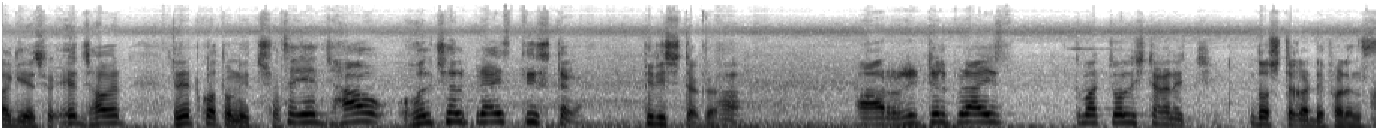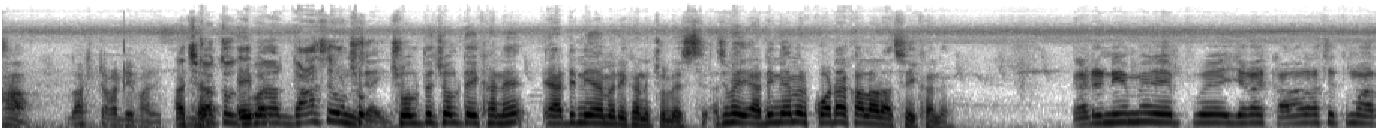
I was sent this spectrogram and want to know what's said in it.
লাগিয়েছো। এর ঝাউয়ের রেট কত নিচ্ছ? আচ্ছা এই ঝাউ হোলসেল প্রাইস তিরিশ টাকা। তিরিশ টাকা। হ্যাঁ আর রিটেল প্রাইস তোমার চল্লিশ টাকা নিচ্ছে। দশ টাকা ডিফারেন্স হ্যাঁ দশ টাকা ডিফারেন্স আচ্ছা এবার গাছে অনুযায়ী। চলতে চলতে এখানে অ্যাডিনিয়ামের এখানে চলে এসেছে। আচ্ছা ভাই অ্যাডিনিয়ামের কটা কালার আছে এখানে? অ্যাডেনিয়ামের এই জায়গায় কালার আছে তোমার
